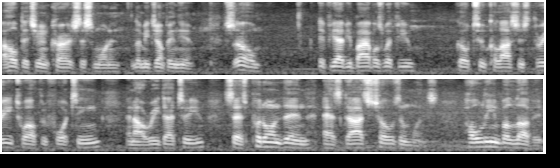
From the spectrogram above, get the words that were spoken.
I hope that you're encouraged this morning. Let me jump in here. So if you have your Bibles with you go to Colossians 3 12 through 14, and I'll read that to you. It says, Put on then as God's chosen ones, holy and beloved,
